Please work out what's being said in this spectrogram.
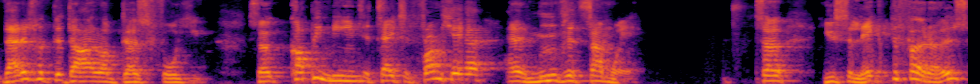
That is what the dialog does for you. So copy means it takes it from here and it moves it somewhere. So you select the photos,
